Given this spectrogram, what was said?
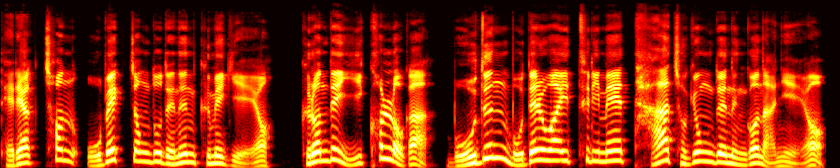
대략 1,500 정도 되는 금액이에요. 그런데 이 컬러가 모든 모델 Y 트림에 다 적용되는 건 아니에요.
